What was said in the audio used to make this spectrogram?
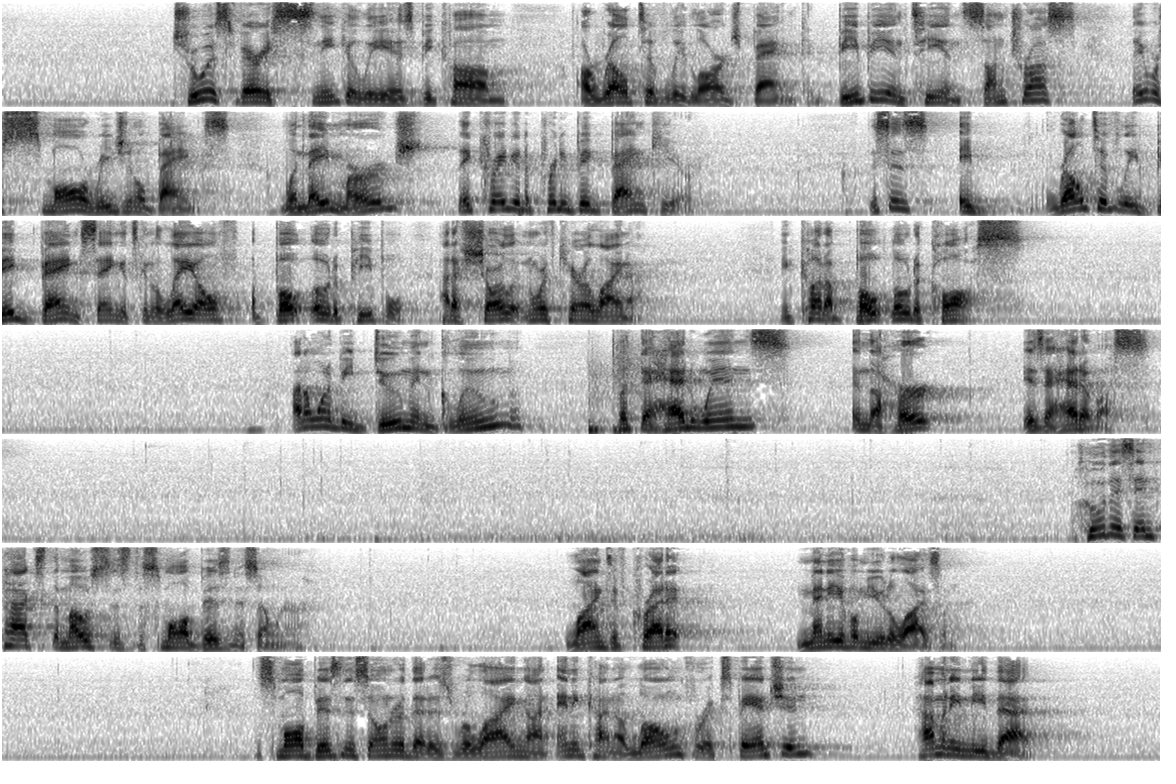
Truist very sneakily has become a relatively large bank. BB&T and SunTrust, they were small regional banks. When they merged, they created a pretty big bank here. This is a relatively big bank saying it's going to lay off a boatload of people out of Charlotte, North Carolina, and cut a boatload of costs. I don't want to be doom and gloom, but the headwinds and the hurt is ahead of us. Who this impacts the most is the small business owner. Lines of credit, many of them utilize them. The small business owner that is relying on any kind of loan for expansion, how many need that?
